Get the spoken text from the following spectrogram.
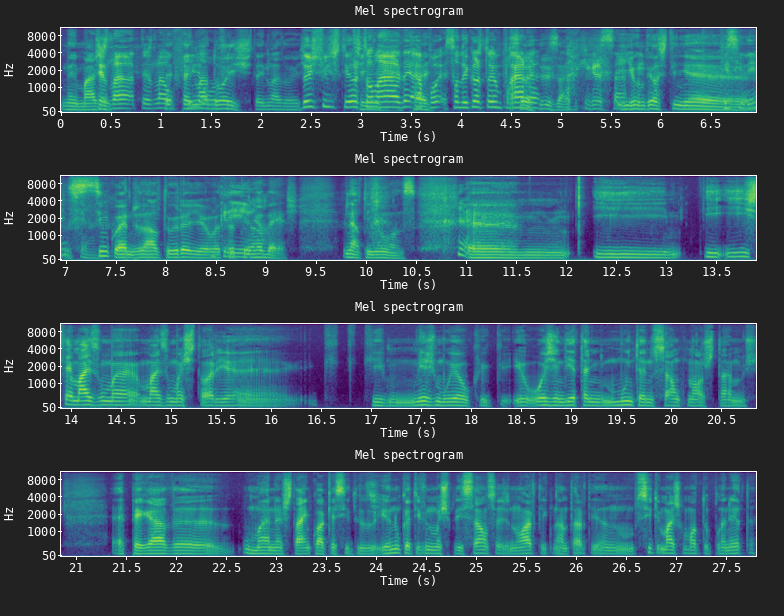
na, imagem. Tens lá, tens lá o filho? Tenho lá dois, tenho lá dois. Dois filhos teus Sim. estão lá, são daqueles que estão a empurrar. a... Exato. Ah, que engraçado. E um deles tinha 5 anos na altura e eu Incrível. até tinha 10. Não, tinha 11. um, e, e, e, isto é mais uma, mais uma história que, que mesmo eu, que, que eu hoje em dia tenho muita noção que nós estamos a pegada humana está em qualquer sítio. Eu nunca tive numa expedição, seja no Ártico, na Antártida, no sítio mais remoto do planeta,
